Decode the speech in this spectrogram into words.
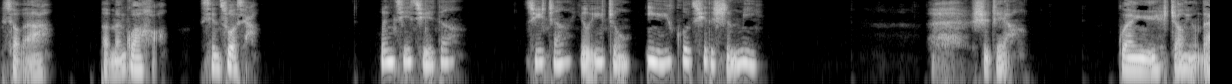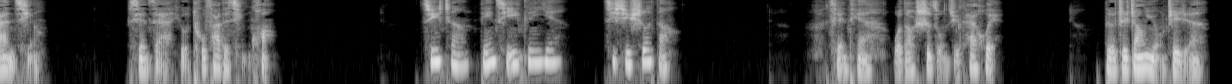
小文啊，把门关好，先坐下。文杰觉得，局长有一种异于过去的神秘。是这样，关于张勇的案情，现在有突发的情况。局长点起一根烟，继续说道：“前天我到市总局开会，得知张勇这人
